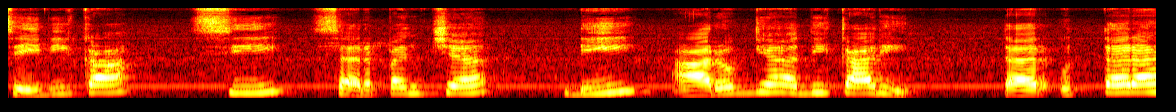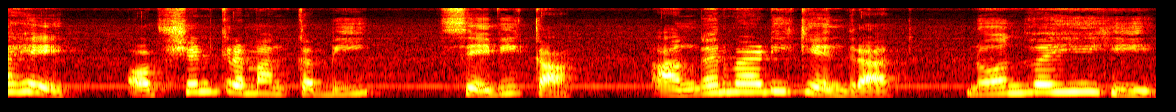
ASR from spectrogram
सेविका सी. सरपंच डी. आरोग्य अधिकारी. तर उत्तर आहे ऑप्शन क्रमांक बी सेविका. अंगणवाडी केंद्रात नोंदवही ही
